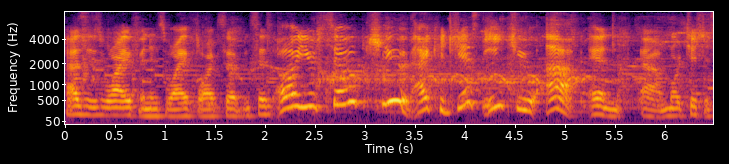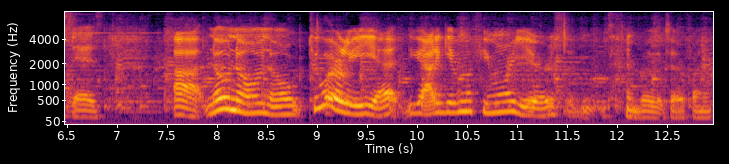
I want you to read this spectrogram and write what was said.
has his wife, and his wife walks up and says, "Oh, you're so cute. I could just eat you up." And uh, Morticia says, uh, "No, no, no. Too early yet. You got to give him a few more years." And really looks so funny. And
